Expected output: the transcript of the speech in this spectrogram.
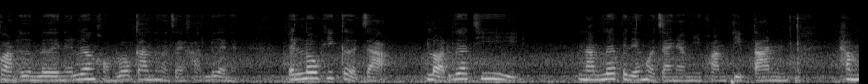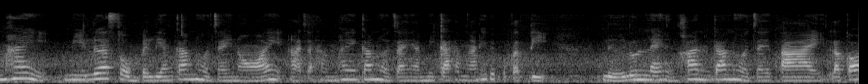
ก่อนอื่นเลยในเรื่องของโรคกล้ามเนื้อหัวใจขาดเลือดเนี่ยเป็นโรคที่เกิดจากหลอดเลือดที่นำเลือดไปเลี้ยงหัวใจเนี่ยมีความตีบตันทำให้มีเลือดส่งไปเลี้ยงกล้ามเนื้อหัวใจน้อย อาจจะทำให้กล้ามเนื้อหัวใจเนี่ยมีการทำงานที่ผิดปกติ หรือรุนแรงถึงขั้นกล้ามเนื้อหัวใจตาย แล้วก็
